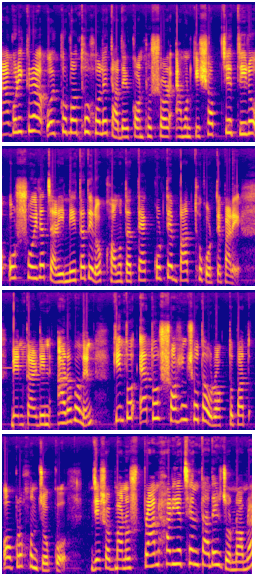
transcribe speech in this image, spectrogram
নাগরিকরা ঐক্যবদ্ধ হলে তাদের কণ্ঠস্বর এমনকি সবচেয়ে দৃঢ় ও স্বৈরাচারী নেতাদেরও ক্ষমতা ত্যাগ করতে বাধ্য করতে পারে। বেন কার্ডিন আরও বলেন, কিন্তু এত সহিংসতা ও রক্তপাত অগ্রহণযোগ্য। যেসব মানুষ প্রাণ হারিয়েছেন তাদের জন্য আমরা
